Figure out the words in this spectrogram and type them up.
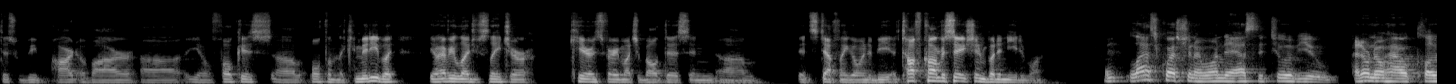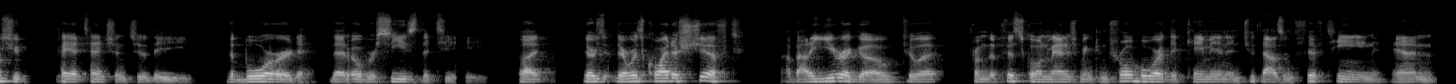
this will be part of our, uh, you know, focus uh, both on the committee, but you know, every legislature cares very much about this, and um, it's definitely going to be a tough conversation, but a needed one. And last question I wanted to ask the two of you. I don't know how close you pay attention to the the board that oversees the T. But there's there was quite a shift about a year ago to a from the Fiscal and Management Control Board that came in in 2015 and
